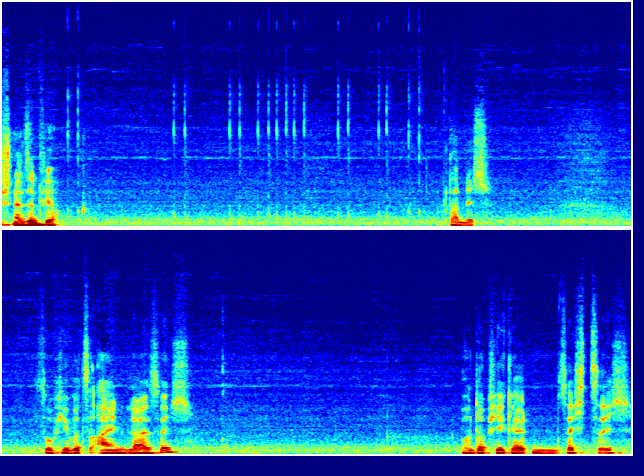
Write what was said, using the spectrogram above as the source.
Wie schnell sind wir? Dann nicht. So, hier wird es eingleisig. Und ab hier gelten 60.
